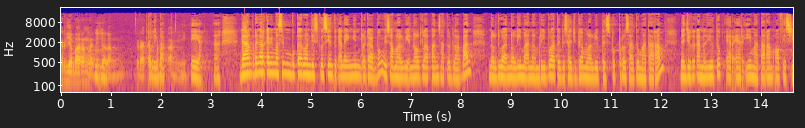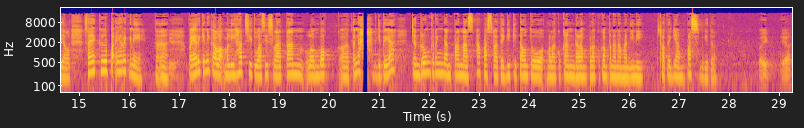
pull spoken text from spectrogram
kerja bareng lah di dalam gerakan Terlibat. penataan ini Iya. Nah, dan pendengar kami masih membuka ruang diskusi untuk Anda yang ingin bergabung bisa melalui 0818 02056000 atau bisa juga melalui Facebook Pro 1 Mataram dan juga kanal YouTube RRI Mataram Official. Saya ke Pak Erik nih. Oke. Pak Erik ini kalau melihat situasi selatan Lombok eh, Tengah begitu ya, cenderung kering dan panas. Apa strategi kita untuk melakukan dalam melakukan penanaman ini? Strategi yang pas begitu. Baik ya.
